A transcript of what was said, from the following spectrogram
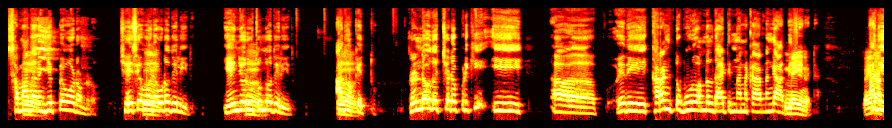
సమాధానం చెప్పేవాడు ఉండడు. చేసేవాడు ఎవడో తెలియదు. ఏం జరుగుతుందో తెలియదు. అదొక ఎత్తు. రెండవది వచ్చేటప్పటికి ఈ ఆ, ఇది కరెంటు మూడు వందలు దాటిందన్న కారణంగా అది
